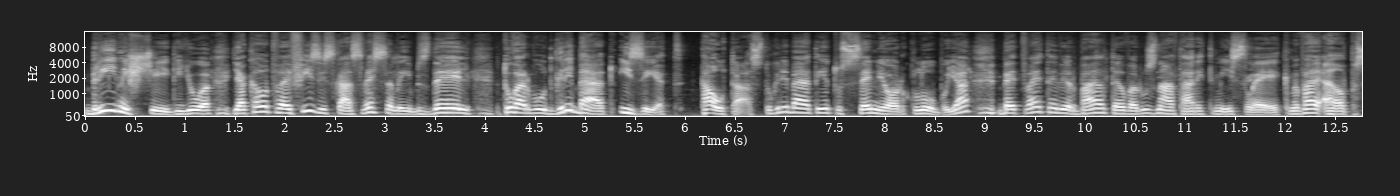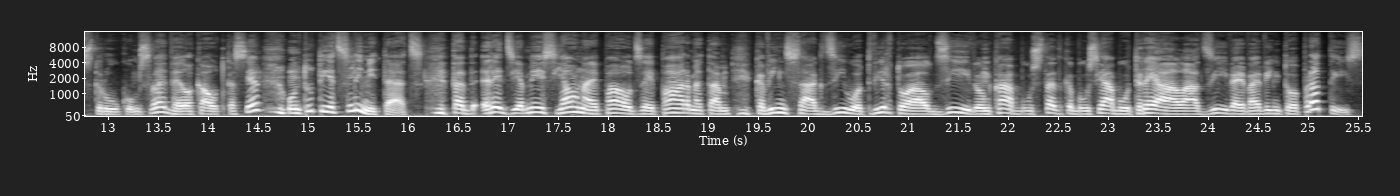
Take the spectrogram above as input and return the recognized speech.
brīnišķīgi, jo, ja kaut vai fiziskās veselības dēļ tu varbūt gribētu iziet tautās. Tu gribētu iet uz senioru klubu, ja? bet vai tev ir bail, tev var uznākt aritmijas lēkme, vai elpas trūkums, vai vēl kaut kas, ja? un tu tiec limitēts. Tad redz, ja mēs jaunai paudzei pārmetam, ka viņi sāk dzīvot virtuālu dzīvi, un kā būs tad, kad būs jābūt reālā dzīvē, vai viņi to pratīs,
